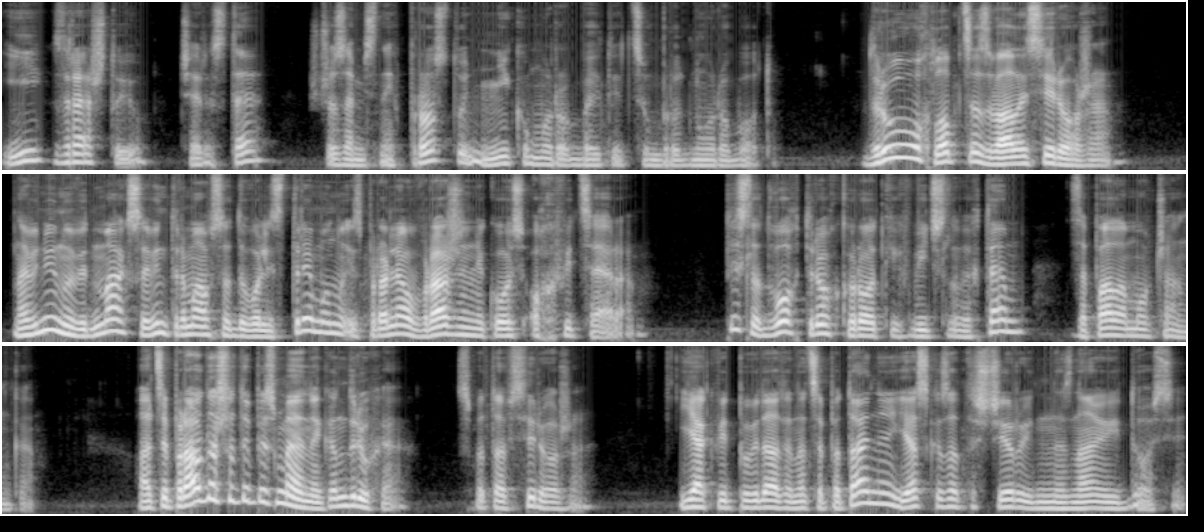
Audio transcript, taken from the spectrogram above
і, зрештою, через те, що замість них просто нікому робити цю брудну роботу. Другого хлопця звали Сережа. На відміну від Макса, він тримався доволі стримано і справляв враження якогось охвіцера. Після двох-трьох коротких вічливих тем запала мовчанка. А це правда, що ти письменник, Андрюха? спитав Сережа. Як відповідати на це питання, я сказати щиро й не знаю й досі.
